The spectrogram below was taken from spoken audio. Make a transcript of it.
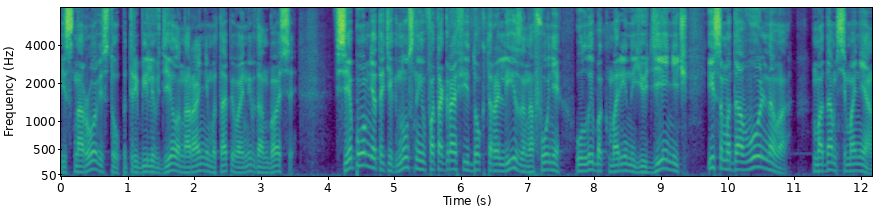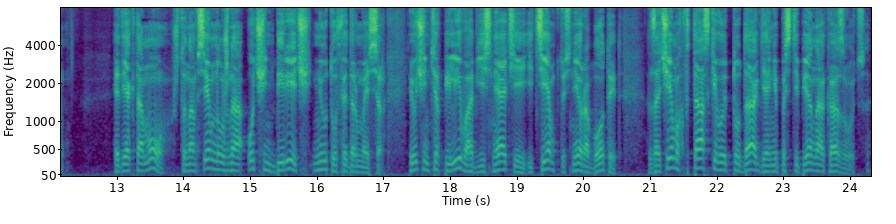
и сноровисто употребили в дело на раннем этапе войны в Донбассе – все помнят эти гнусные фотографии доктора Лизы на фоне улыбок Марины Юденич и самодовольного мадам Симонян. Это я к тому, что нам всем нужно очень беречь Нюту Федермессер и очень терпеливо объяснять ей и тем, кто с ней работает, зачем их втаскивают туда, где они постепенно оказываются.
